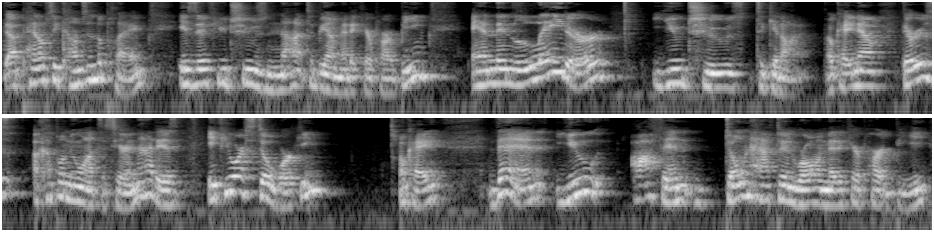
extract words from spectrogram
that a penalty comes into play is if you choose not to be on Medicare Part B and then later you choose to get on it. Okay, now there is a couple nuances here, and that is if you are still working, okay, then you often don't have to enroll in Medicare Part B,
